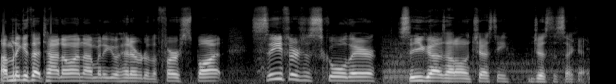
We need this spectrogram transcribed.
I'm gonna get that tied on. I'm gonna go head over to the first spot, see if there's a school there. See you guys out on chesty in just a second.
